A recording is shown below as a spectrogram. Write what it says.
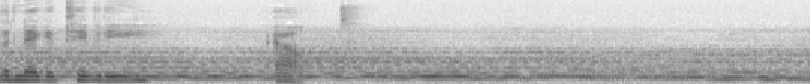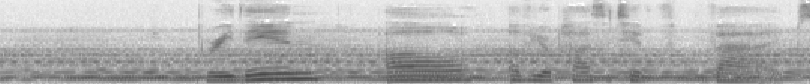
the negativity out. Breathe in all of your positive vibes.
